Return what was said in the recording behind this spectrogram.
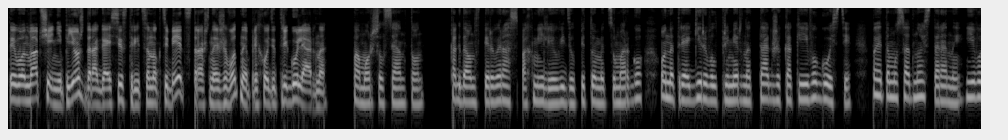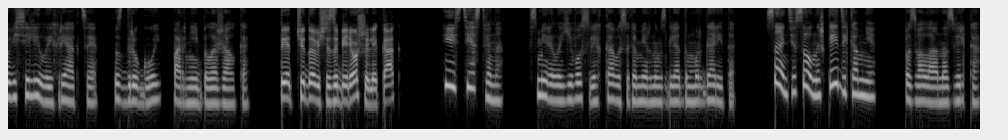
«Ты вон вообще не пьешь, дорогая сестрица, но к тебе это страшное животное приходит регулярно», — поморщился Антон. Когда он в первый раз с похмелья увидел питомицу Марго, он отреагировал примерно так же, как и его гости, поэтому, с одной стороны, его веселила их реакция, с другой — парней было жалко. «Ты это чудовище заберешь или как?» «Естественно», — смерила его слегка высокомерным взглядом Маргарита. «Санти, солнышко, иди ко мне», — позвала она зверька.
